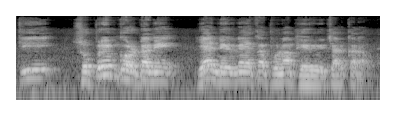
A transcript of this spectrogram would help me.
की सुप्रीम कोर्टाने या निर्णयाचा पुन्हा फेरविचार करावा.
